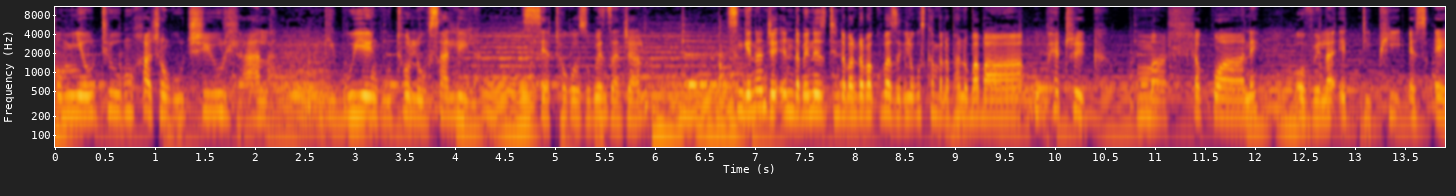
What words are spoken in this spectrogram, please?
omnye uthi umhatsho ngutshiya udlala ngibuye ngiwuthole usalila. Siyathokoza ukwenza njalo. Singena nje endabeni ezithinta abantu abakhubazekile kusikhamba lapha nobaba upatrick mahlakwane ovela e-dpsa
